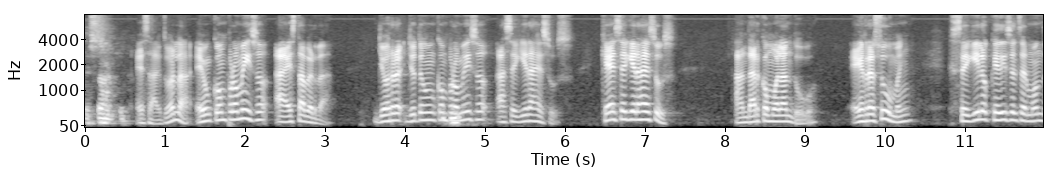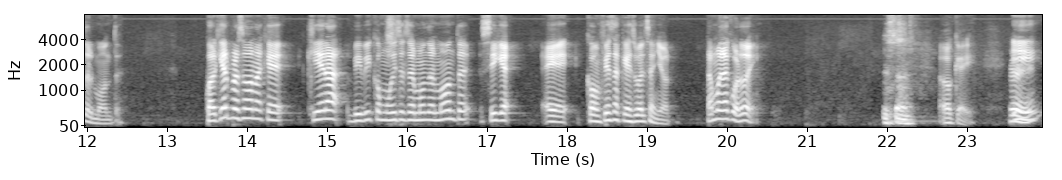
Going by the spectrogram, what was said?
Exacto. Exacto, ¿verdad? Es un compromiso a esta verdad. Yo, tengo un compromiso a seguir a Jesús. ¿Qué es seguir a Jesús? Andar como él anduvo. En resumen, seguir lo que dice el Sermón del Monte. Cualquier persona que quiera vivir como dice el Sermón del Monte, sigue, eh, confiesa que Jesús es el Señor. ¿Estamos de acuerdo ahí? Exacto. Ok. Y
